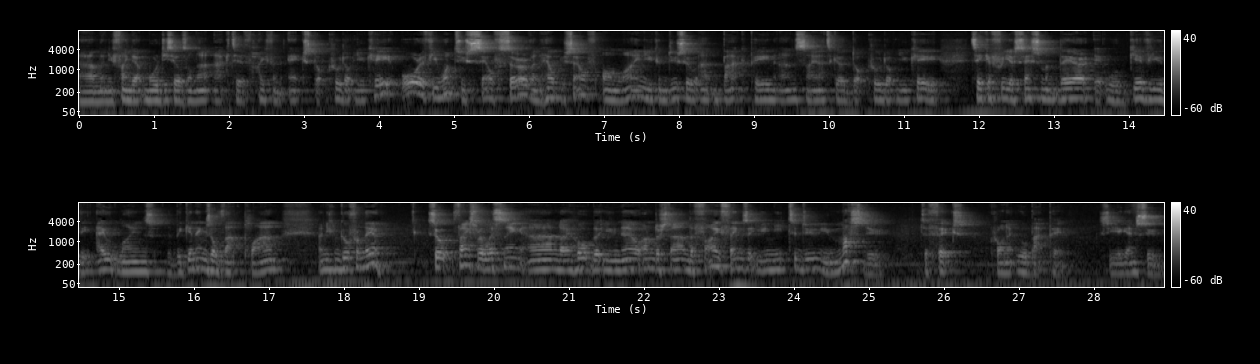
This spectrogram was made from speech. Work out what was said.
Um, and you find out more details on that active-x.co.uk or if you want to self-serve and help yourself online you can do so at backpainandsciatica.co.uk take a free assessment there. It will give you the outlines the beginnings of that plan and you can go from there. So thanks for listening and i hope that you now understand the five things that you need to do you must do to fix chronic low back pain. See you again soon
